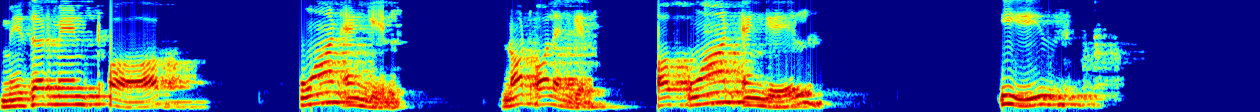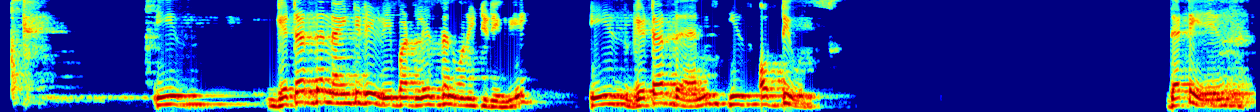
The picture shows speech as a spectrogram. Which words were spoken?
measurement of one angle not all angle of one angle is is greater than 90 degree but less than 180 degree is greater than is obtuse. That is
